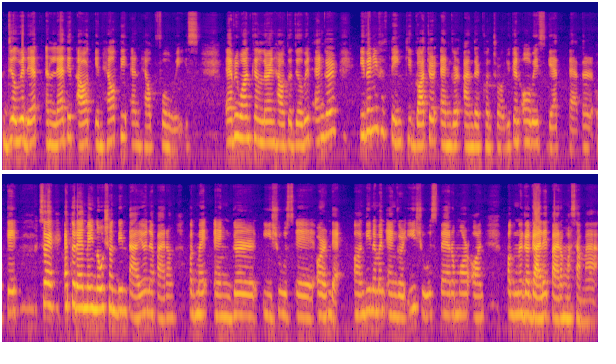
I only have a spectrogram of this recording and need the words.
deal with it, and let it out in healthy and helpful ways. Everyone can learn how to deal with anger. Even if you think you got your anger under control, you can always get better. Okay? So, eto rin, may notion din tayo na parang pag may anger issues, eh, or hindi, uh, hindi naman anger issues, pero more on pag nagagalit parang masama.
